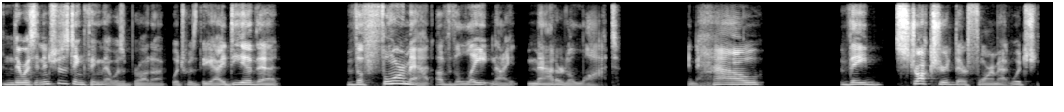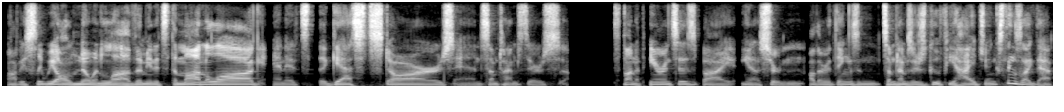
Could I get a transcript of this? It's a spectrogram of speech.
And there was an interesting thing that was brought up, which was the idea that the format of the late night mattered a lot and how they structured their format, which obviously we all know and love. I mean, it's the monologue and it's the guest stars, and sometimes there's fun appearances by you know certain other things, and sometimes there's goofy hijinks, things like that.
